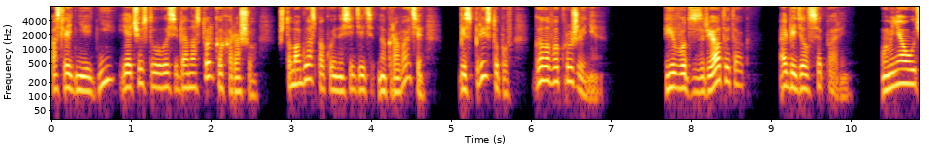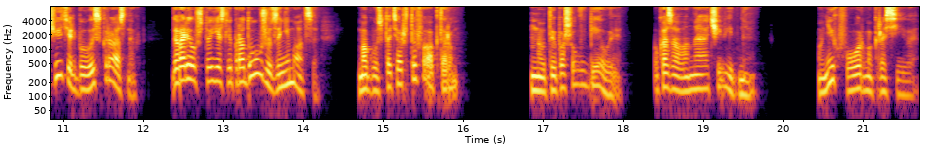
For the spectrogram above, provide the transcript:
Последние дни я чувствовала себя настолько хорошо, что могла спокойно сидеть на кровати без приступов головокружения. «И вот зря ты так», — обиделся парень. У меня учитель был из красных. Говорил, У них форма красивая.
